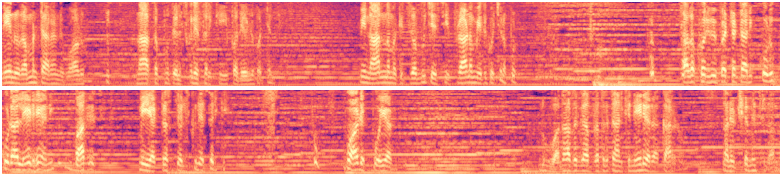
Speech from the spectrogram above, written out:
నేను రమ్మంటానని వాడు నా తప్పు తెలుసుకునేసరికి పదేళ్ళు పట్టింది. మీ నాన్నమ్మకి జబ్బు చేసి ప్రాణం మీదకి వచ్చినప్పుడు తల కొరివి పెట్టడానికి కొడుకు కూడా లేడే అని బాధేసింది. మీ అడ్రస్ తెలుసుకునేసరికి వాడే పోయాడు. నువ్వు అనాథగా బ్రతకటానికి నేనేరా కారణం? నన్ను క్షమించు నాన్న.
